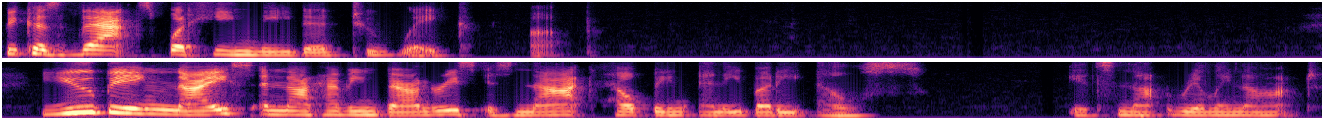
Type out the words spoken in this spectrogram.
because that's what he needed to wake up." You being nice and not having boundaries is not helping anybody else. It's not really not.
